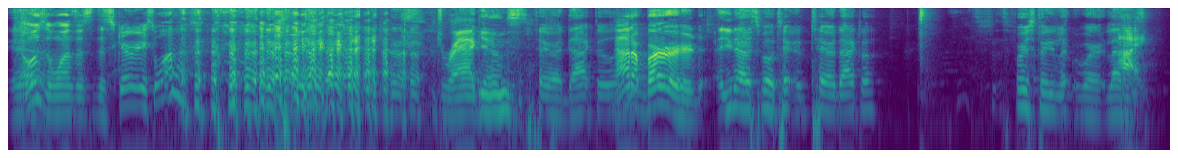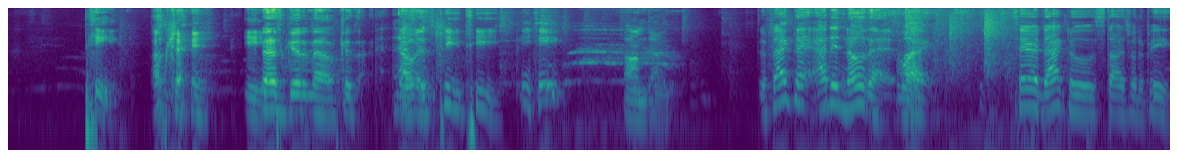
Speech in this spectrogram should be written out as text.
Yeah. Those are the ones that's the scariest ones. Dragons. Pterodactyl. Not a bird. You know how to spell pter- pterodactyl? First three le- word letters. I. P. Okay, E. that's good enough. Because no, it's PT. PT. Oh, I'm done. The fact that I didn't know that. What? Like, pterodactyl starts with a P.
